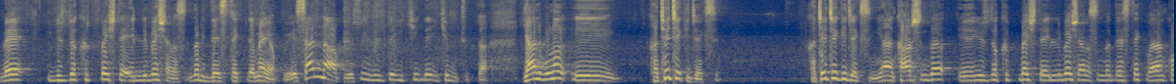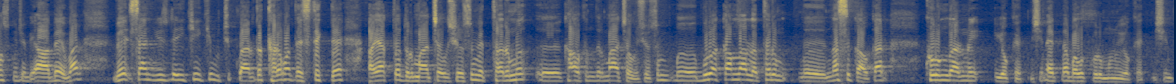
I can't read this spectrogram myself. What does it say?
ve yüzde 45 ile 55 arasında bir destekleme yapıyor. E sen ne yapıyorsun? Yüzde 2 ile iki buçukta. Yani buna e, kaça çekeceksin? Kaça çekeceksin? Yani karşında e, yüzde 45 ile 55 arasında destek veren koskoca bir AB var ve sen yüzde iki iki buçuklarda tarıma destekle ayakta durmaya çalışıyorsun ve tarımı e, kalkındırmaya çalışıyorsun. Bu, rakamlarla tarım e, nasıl kalkar? Kurumlarını yok etmişsin, etme balık kurumunu yok etmişsin,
